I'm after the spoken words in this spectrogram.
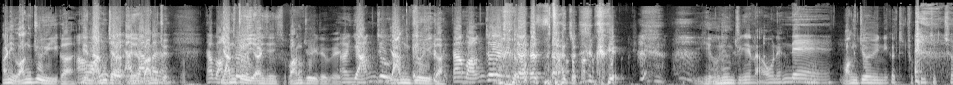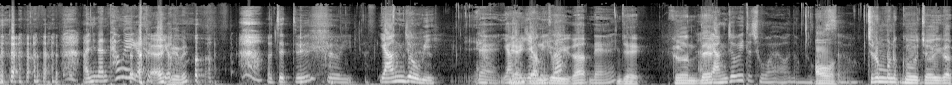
아니 왕조이가 아, 남자 왕조이. 아, 예, 나 왕조 왕조이. 양조이 아니 왕조이래 왜? 아, 양조이. 양조이가. 나 왕조연인 줄 알았어. 맞아. 그게 이게 은행 중에 나오네. 네. 왕조연이가 또 좋긴 좋죠. 아니 난 탕웨이가 더 아, 귀여워. 어쨌든 그 양조위. 네, 예, 양조위가, 양조이가 네. 이제 아, 그런데 양조위도 좋아요. 너무 어 멋있어요. 지난번에 음. 그 저희가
